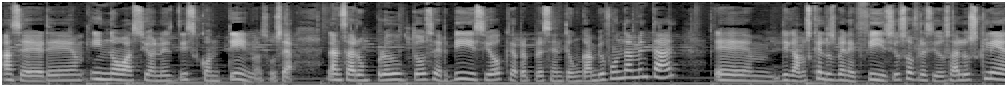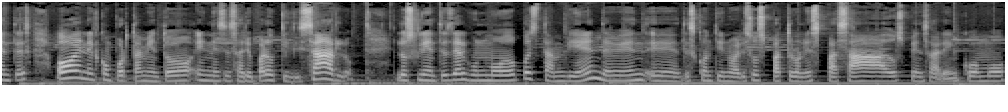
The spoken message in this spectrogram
hacer eh, innovaciones discontinuas, o sea, lanzar un producto o servicio que represente un cambio fundamental, eh, digamos que los beneficios ofrecidos a los clientes o en el comportamiento necesario para utilizarlo. Los clientes de algún modo pues también deben eh, descontinuar esos patrones pasados, pensar en cómo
